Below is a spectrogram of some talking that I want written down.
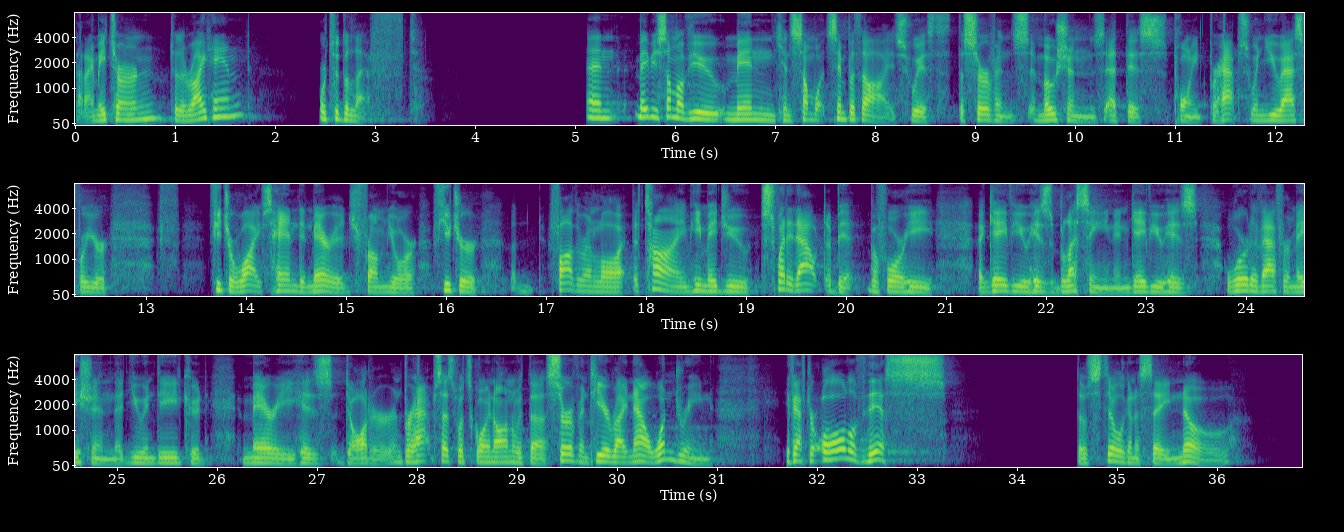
that I may turn to the right hand or to the left. And maybe some of you men can somewhat sympathize with the servant's emotions at this point. Perhaps when you ask for your future wife's hand in marriage from your future father in law at the time, he made you sweat it out a bit before he Uh, gave you his blessing and gave you his word of affirmation that you indeed could marry his daughter. And perhaps that's what's going on with the servant here right now, wondering if after all of this, they're still going to say no.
